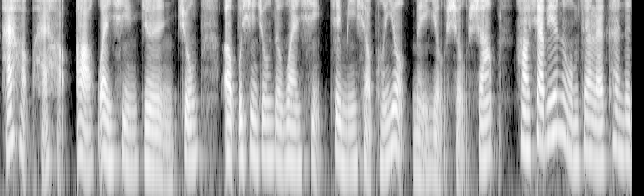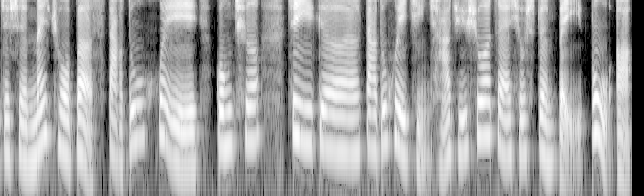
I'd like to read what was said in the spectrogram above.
还好，还好啊，万幸中，呃，不幸中的万幸，这名小朋友没有受伤。好，下边呢，我们再来看的这是 Metro Bus 大都会公车。这一个大都会警察局说，在休斯顿北部啊，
